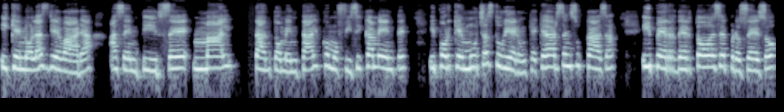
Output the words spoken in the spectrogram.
y que no las llevara a sentirse mal, tanto mental como físicamente, y porque muchas tuvieron que quedarse en su casa y perder todo ese proceso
